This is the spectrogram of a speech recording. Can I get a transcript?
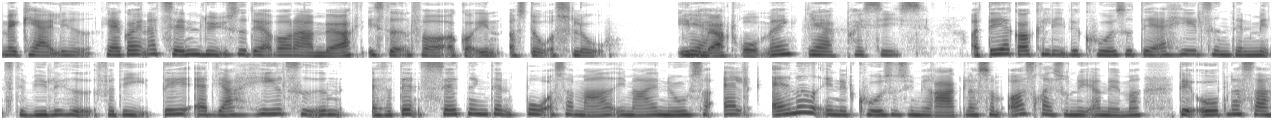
med kærlighed? Kan jeg gå ind og tænde lyset der, hvor der er mørkt, i stedet for at gå ind og stå og slå i et Ja. mørkt rum, ikke? Ja, præcis. Og det, jeg godt kan lide ved kurset, det er hele tiden den mindste villighed, fordi det, at jeg hele tiden, altså den sætning, den bor så meget i mig nu, så alt andet end et kursus i mirakler, som også resonerer med mig, det åbner sig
